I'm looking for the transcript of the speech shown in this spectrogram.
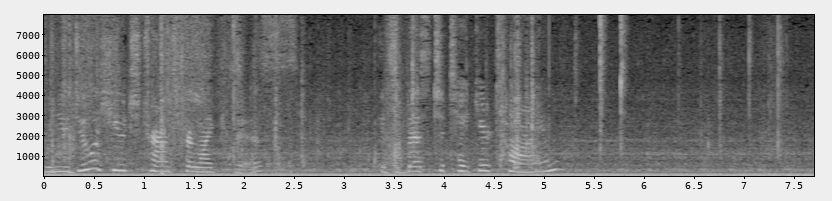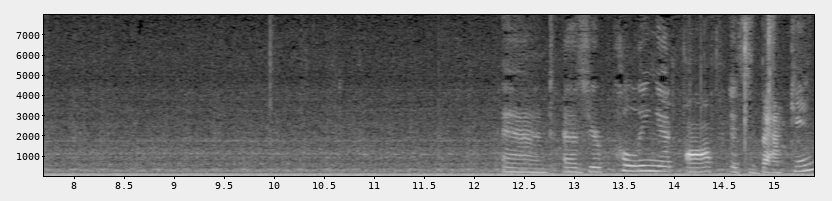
when you do a huge transfer like this, it's best to take your time. And as you're pulling it off its backing,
